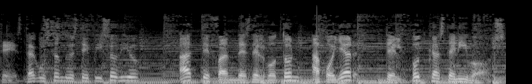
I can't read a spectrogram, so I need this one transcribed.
¿Te está gustando este episodio? Hazte fan desde el botón apoyar del podcast de Nivos.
